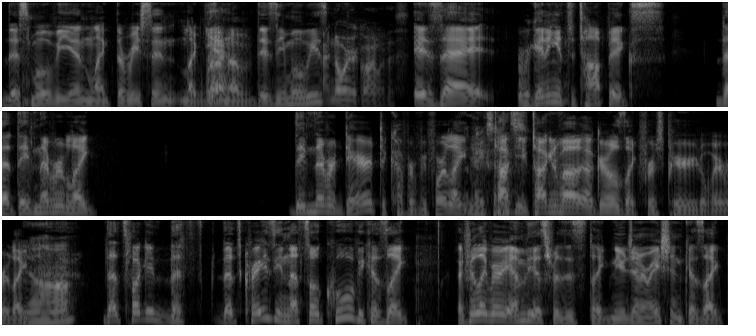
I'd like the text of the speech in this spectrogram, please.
this movie and like the recent like run Yeah. of Disney movies I know where you're going with this. is that we're getting into topics that they've never like they've never dared to cover before like makes talking sense. talking about a girl's like first period or whatever like Uh huh. that's fucking that's that's crazy and that's so cool because like I feel like very envious for this like new generation because like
